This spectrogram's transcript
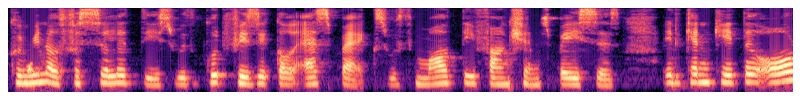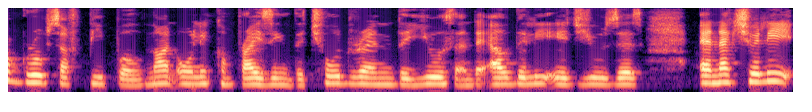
communal facilities with good physical aspects with multi-function spaces it can cater all groups of people not only comprising the children the youth and the elderly age users. And actually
